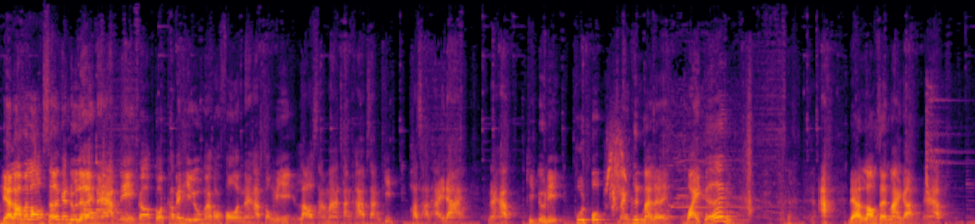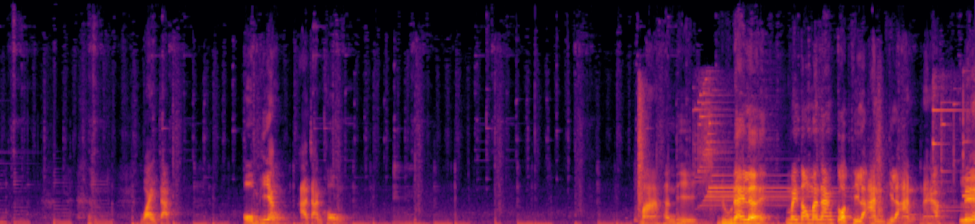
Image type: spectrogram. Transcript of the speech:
เดี๋ยวเรามาลองเซิร์ชกันดูเลยนะครับ นี่ก็กดเข้าไปที่รูปไมโครโฟนนะครับ ตรงนี้เราสามารถตั้งค่าภาษาอังกฤษภาษาไทยได้นะครับ คิดดูดิ พูดปุ๊บแม่งขึ้นมาเลย ไวเกิน อะเดี๋ยวลองเซิร์ชใหม่ก่อนนะครับ ไวจัด โอมเพียงอาจารย์คง มาทันที ดูได้เลย ไม่ต้องมานั่งกดทีละอันทีละอันนะครับ หรือ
